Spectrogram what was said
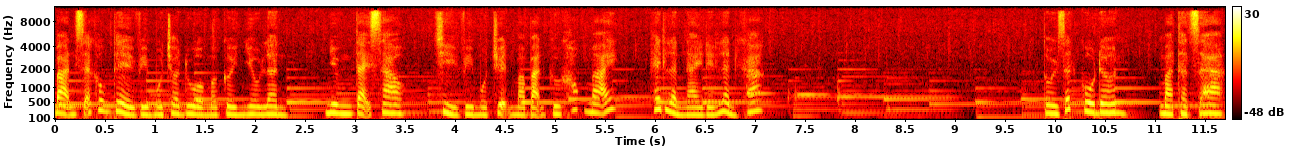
Bạn sẽ không thể vì một trò đùa mà cười nhiều lần, nhưng tại sao chỉ vì một chuyện mà bạn cứ khóc mãi? Hết lần này đến lần khác. Tôi rất cô đơn, mà thật ra,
